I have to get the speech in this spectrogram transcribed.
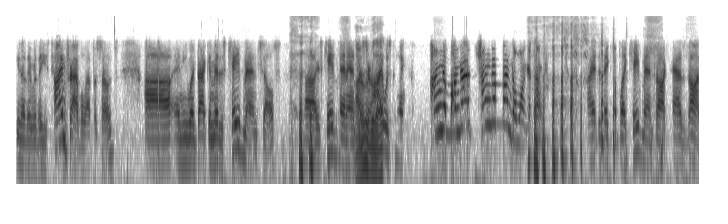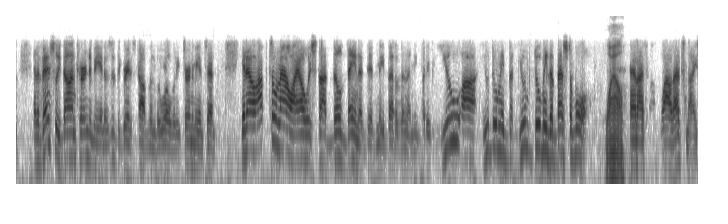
you know, there were these time travel episodes, uh, and he went back and met his caveman self, uh, his caveman ancestor. I, remember that. was going. Unga bunga, chunga bunga wunga. I had to make up like caveman talk as Don. And eventually Don turned to me, and it was just the greatest compliment in the world when he turned to me and said, You know, up till now I always thought Bill Dana did me better than anybody. But you uh you do me but you do me the best of all. wow. And I thought, wow, that's nice,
